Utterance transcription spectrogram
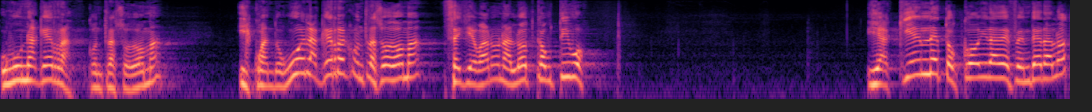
Hubo una guerra contra Sodoma y cuando hubo la guerra contra Sodoma se llevaron a Lot cautivo. ¿Y a quién le tocó ir a defender a Lot?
